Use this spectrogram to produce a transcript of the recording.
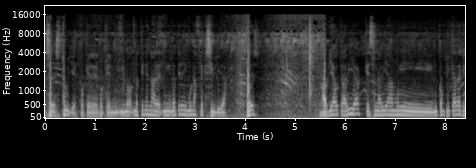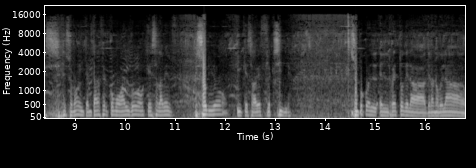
se, destruye porque, porque no, no, tiene nada, no tiene ninguna flexibilidad. Entonces, habría otra vía que es una vía muy, muy complicada que es eso, ¿no? intentar hacer como algo que es a la vez sólido y que es a la vez flexible. Es un poco el, el reto de la, de la novela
